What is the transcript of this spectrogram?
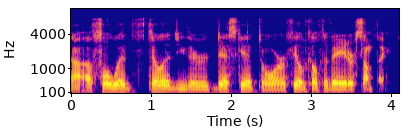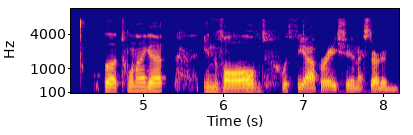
uh, full width tillage, either disc it or field cultivate or something. But when I got involved with the operation, I started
